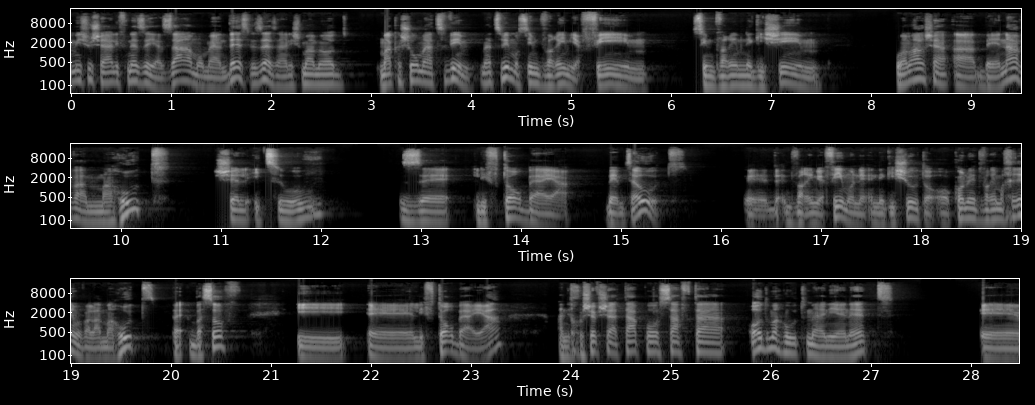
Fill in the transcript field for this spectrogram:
מישהו שהיה לפני זה יזם או מהנדס וזה, זה היה נשמע מאוד, מה קשור מעצבים? מעצבים עושים דברים יפים, עושים דברים נגישים. הוא אמר שבעיניו המהות של עיצוב זה לפתור בעיה באמצעות אה, דברים יפים או נגישות או, או כל מיני דברים אחרים, אבל המהות בסוף היא אה, לפתור בעיה. אני חושב שאתה פה הוספת עוד מהות מעניינת, אה,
